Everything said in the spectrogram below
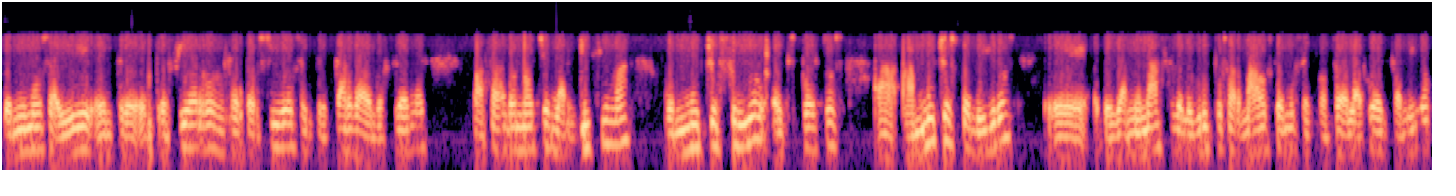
tenemos ahí entre, entre fierros retorcidos, entre carga de los trenes, pasando noches larguísimas, con mucho frío, expuestos a, muchos peligros, eh, desde amenazas de los grupos armados que hemos encontrado a lo largo del camino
